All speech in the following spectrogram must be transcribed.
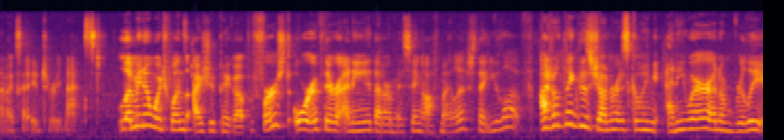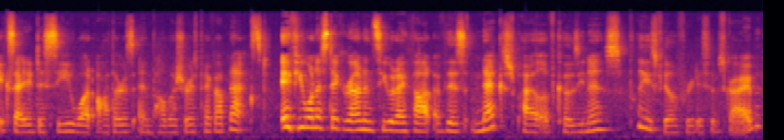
I'm excited to read next. Let me know which ones I should pick up first or if there are any that are missing off my list that you love. I don't think this genre is going anywhere and I'm really excited to see what authors and publishers pick up next. If you want to stick around and see what I thought of this next pile of coziness, please feel free to subscribe.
